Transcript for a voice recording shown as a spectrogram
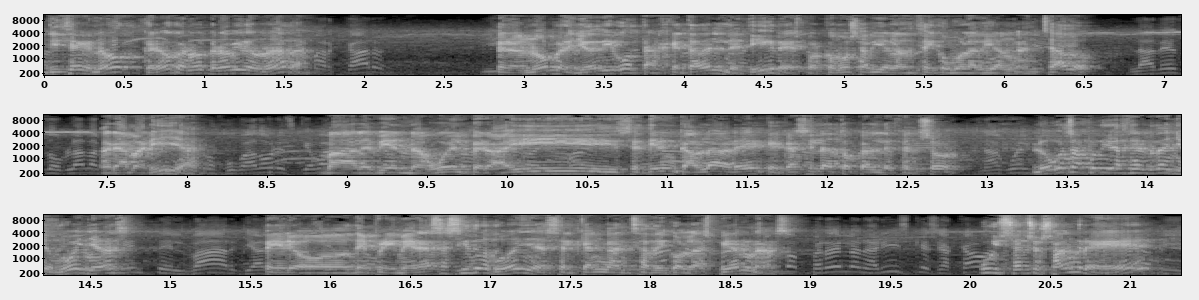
Dice que no, que no, que no, que no ha habido nada. Pero no, pero yo digo tarjeta del de Tigres, por cómo se había lanzado y cómo la había enganchado. Era amarilla. Vale, bien, Nahuel, pero ahí se tienen que hablar, ¿eh? Que casi la toca el defensor. Luego se ha podido hacer daño Dueñas, pero de primeras ha sido Dueñas el que ha enganchado y con las piernas. Uy, se ha hecho sangre, ¿eh?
